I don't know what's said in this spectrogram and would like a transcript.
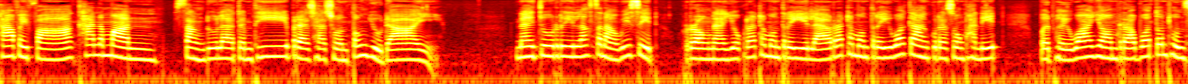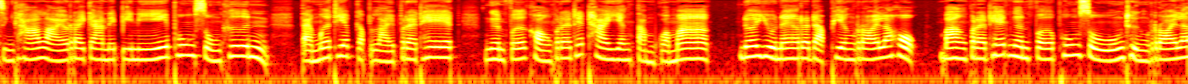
ค่าไฟฟ้า ค่าน้ำมัน สั่งดูแลเต็มที่ประชาชนต้องอยู่ได้ นายจุรีลักษณะวิสิทธิ์รองนายกรัฐมนตรีและรัฐมนตรีว่าการกระทรวงพาณิชย์ เปิดเผยว่ายอมรับว่าต้นทุนสินค้าหลายรายการในปีนี้พุ่งสูงขึ้น แต่เมื่อเทียบกับหลายประเทศ เงินเฟอ้อของประเทศไทยยังต่ำกว่ามาก โดยอยู่ในระดับเพียงร้อยละ 6 บางประเทศเงินเฟอ้อพุ่งสูงถึงร้อยละ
